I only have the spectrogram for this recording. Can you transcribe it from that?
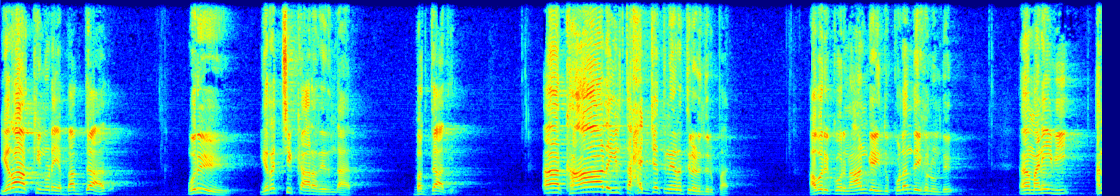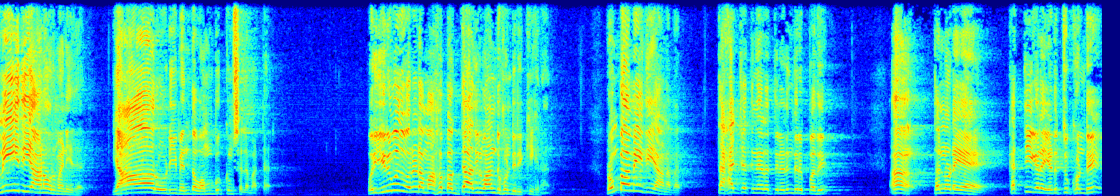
ஈராக்கினுடைய பக்தாத் ஒரு இறைச்சிக்காரர் இருந்தார் பக்தாதில். காலையில் தஹஜ்ஜத் நேரத்தில் எழுந்திருப்பார். அவருக்கு ஒரு நான்கு ஐந்து குழந்தைகள் உண்டு. மனைவி அமைதியான ஒரு மனிதர். யாரோடையும் எந்த வம்புக்கும் செல்ல மாட்டார். ஒரு இருபது வருடமாக பக்தாதில் வாழ்ந்து கொண்டிருக்கிறார். ரொம்ப அமைதியானவர். தஹஜ்ஜத் நேரத்தில் எழுந்திருப்பது ஆ, தன்னுடைய கத்திகளை எடுத்துக்கொண்டு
